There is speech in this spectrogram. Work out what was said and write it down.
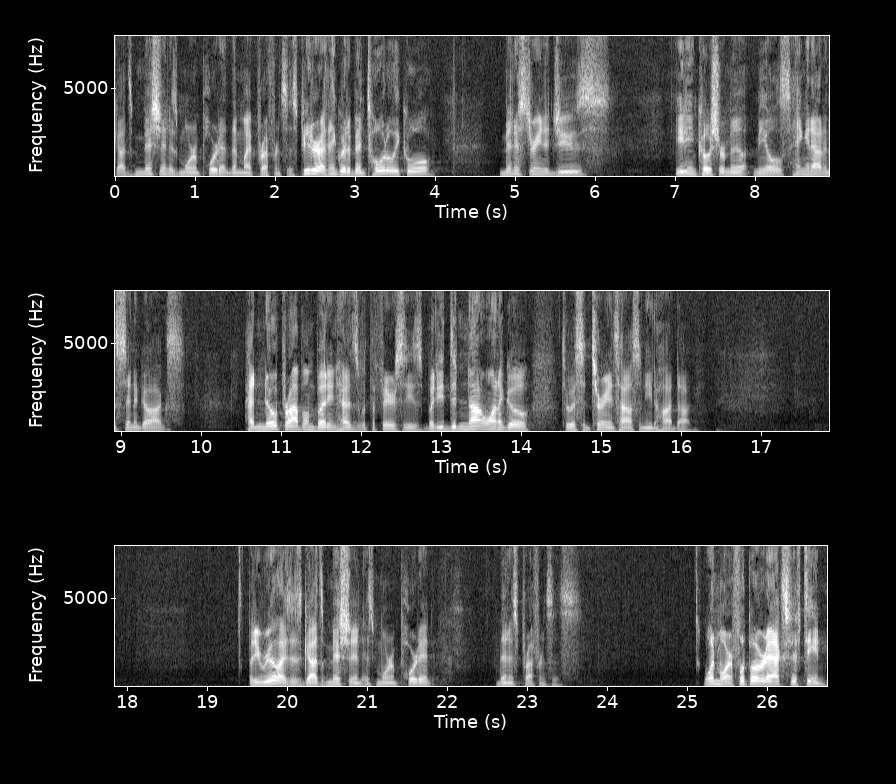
God's mission is more important than my preferences. Peter, I think, would have been totally cool ministering to Jews, eating kosher meals, hanging out in synagogues had no problem butting heads with the Pharisees, but he did not want to go to a centurion's house and eat a hot dog. But he realizes God's mission is more important than his preferences. One more, flip over to Acts 15.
